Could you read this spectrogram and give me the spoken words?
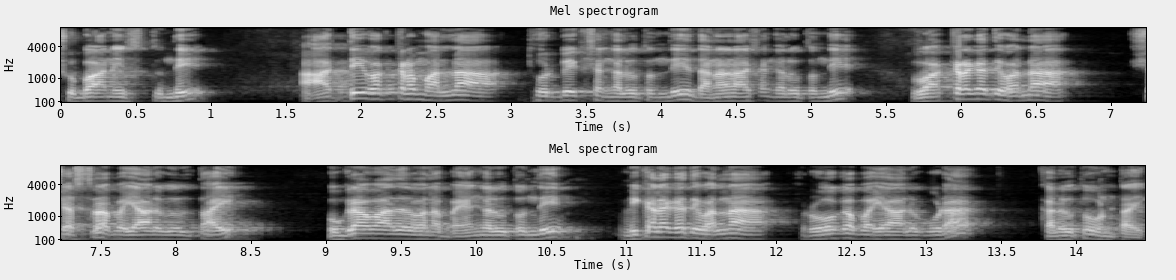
శుభాన్నిస్తుంది అతివక్రం వల్ల దుర్భిక్షం కలుగుతుంది ధననాశం కలుగుతుంది. వక్రగతి వల్ల శస్త్ర భయాలు కలుగుతాయి ఉగ్రవాదుల వల్ల భయం కలుగుతుంది. వికలగతి వలన రోగ భయాలు కూడా కలుగుతూ ఉంటాయి.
